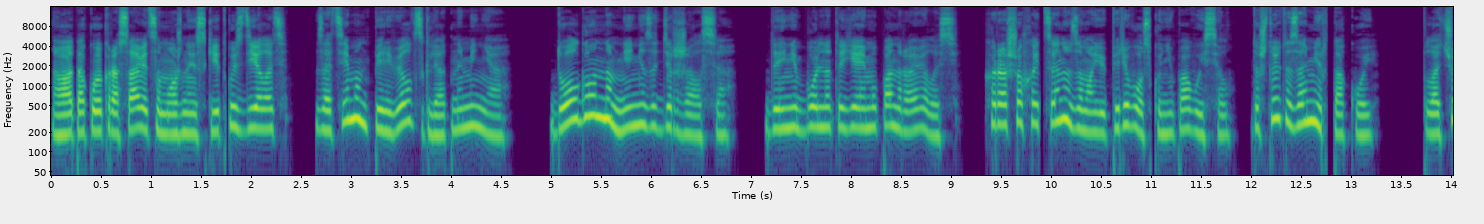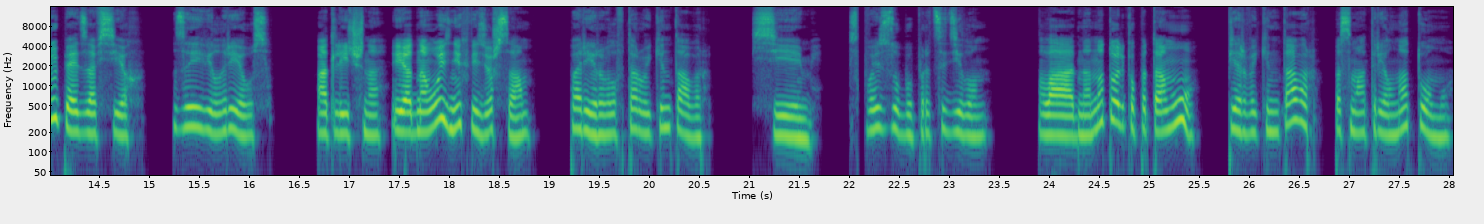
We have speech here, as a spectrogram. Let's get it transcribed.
«А такой красавице можно и скидку сделать». Затем он перевел взгляд на меня. Долго он на мне не задержался. Да и не больно-то я ему понравилась. Хорошо, хоть цену за мою перевозку не повысил. Да что это за мир такой? «Плачу пять за всех», — заявил Реус. «Отлично, и одного из них везешь сам», — парировал второй кентавр. «Семь», — сквозь зубы процедил он. «Ладно, но только потому, Первый кентавр посмотрел на Тому,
